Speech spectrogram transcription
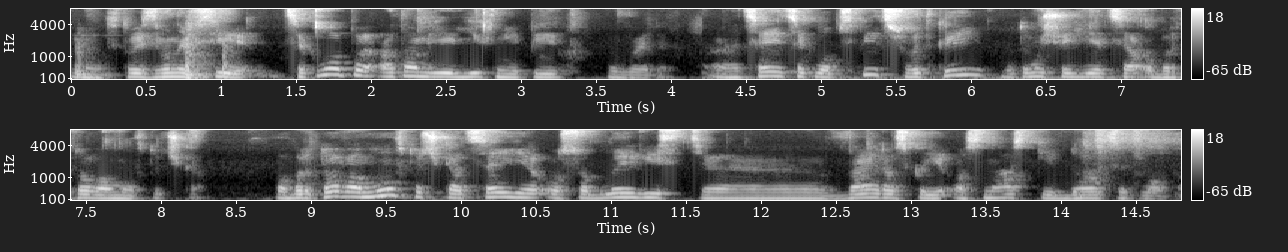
От, тобто вони всі циклопи, а там є їхні підвиди. Е, Цей циклоп Speed швидкий, тому що є ця обертова муфточка. Обертова муфточка це є особливість е, оснастки до циклопа.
